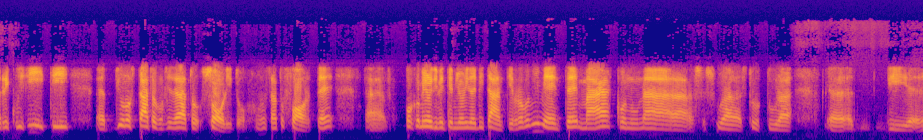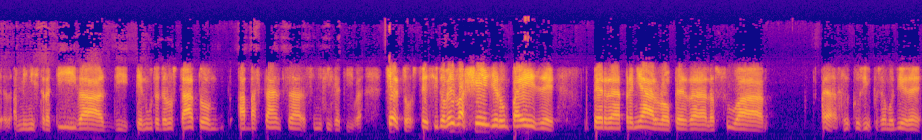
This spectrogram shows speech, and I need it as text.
requisiti eh, di uno Stato considerato solido, uno Stato forte, eh, poco meno di 20 milioni di abitanti probabilmente, ma con una sua struttura eh, di, eh, amministrativa, di tenuta dello Stato abbastanza significativa. Certo, se si doveva scegliere un paese per premiarlo per la sua, eh, così possiamo dire,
